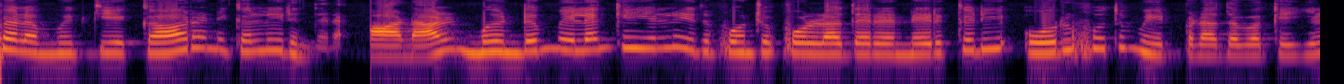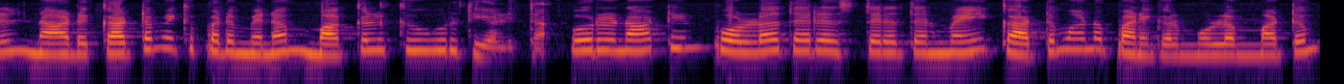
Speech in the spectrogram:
பல முக்கிய காரணிகள் இருந்தன. ஆனால் மீண்டும் இலங்கையில் இதுபோன்ற பொருளாதார நெருக்கடி ஒருபோதும் ஏற்படாத வகையில் நாடு கட்டமைக்கப்படும் என மக்களுக்கு உறுதியளித்தார். ஒரு நாட்டின் பொருளாதார ஸ்திரத்தன்மை கட்டுமான பணிகள் மூலம் மட்டும்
